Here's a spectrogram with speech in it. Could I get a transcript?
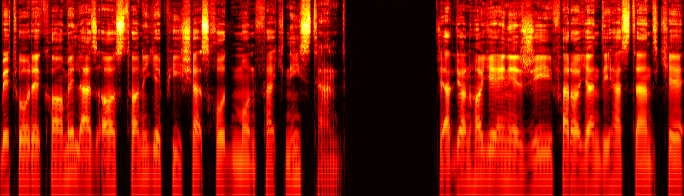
به طور کامل از آستانه پیش از خود منفک نیستند. جریانهای انرژی فرایندی هستند که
